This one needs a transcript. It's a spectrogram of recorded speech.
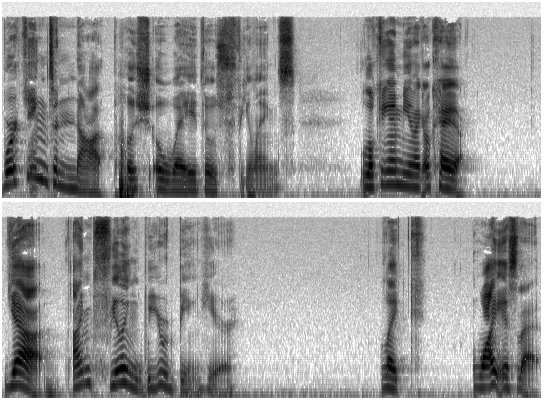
working to not push away those feelings. Looking at me like, okay, yeah, I'm feeling weird being here. Like, why is that?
